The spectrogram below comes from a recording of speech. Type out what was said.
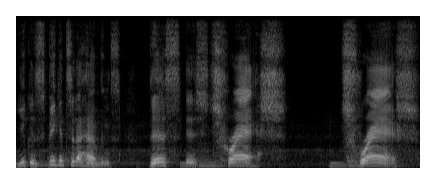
You can speak it to the heavens. This is trash. Trash.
